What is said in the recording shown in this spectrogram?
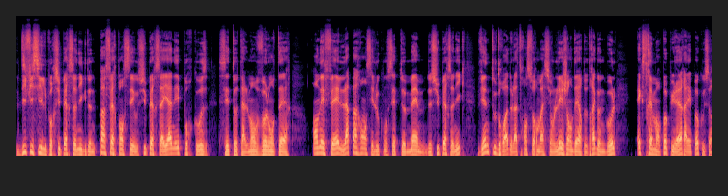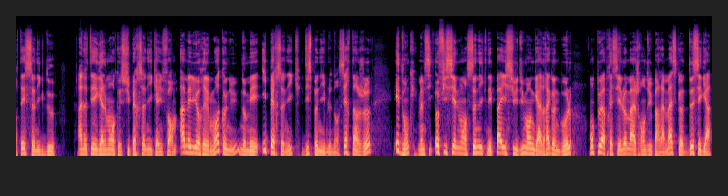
difficile pour Supersonic de ne pas faire penser au Super Saiyan et pour cause, c'est totalement volontaire. En effet, l'apparence et le concept même de Supersonic viennent tout droit de la transformation légendaire de Dragon Ball, extrêmement populaire à l'époque où sortait Sonic 2. À noter également que Supersonic a une forme améliorée moins connue, nommée Hypersonic, disponible dans certains jeux, et donc, même si officiellement Sonic n'est pas issu du manga Dragon Ball, on peut apprécier l'hommage rendu par la mascotte de Sega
